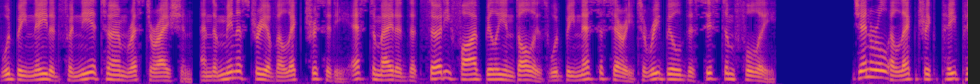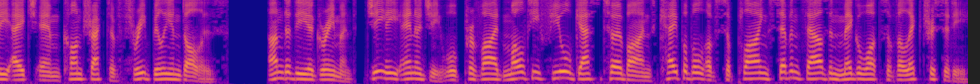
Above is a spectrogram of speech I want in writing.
would be needed for near-term restoration, and the Ministry of Electricity estimated that $35 billion would be necessary to rebuild the system fully. General Electric PPHM contract of $3 billion. Under the agreement, GE Energy will provide multi-fuel gas turbines capable of supplying 7,000 megawatts of electricity.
